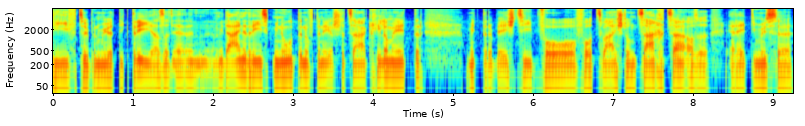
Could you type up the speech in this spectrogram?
tief zu übermütig drin. Also der, mit 31 Minuten auf den ersten 10 Kilometern mit einer Bestzeit von, von 2 Stunden 16. Also er hätte müssen,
